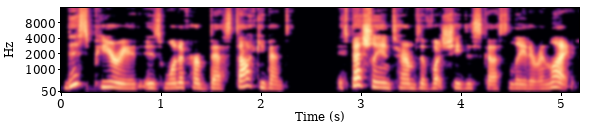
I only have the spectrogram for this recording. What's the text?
this period is one of her best documented, especially in terms of what she discussed later in life.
